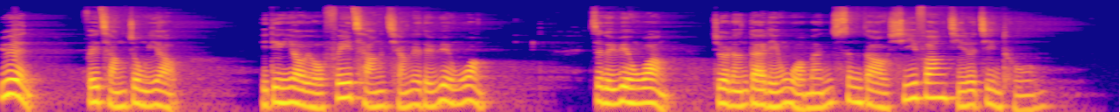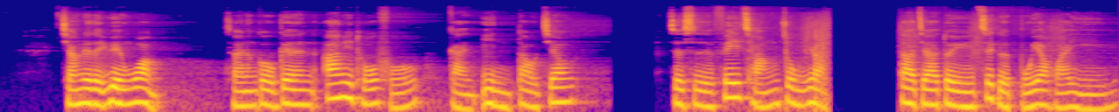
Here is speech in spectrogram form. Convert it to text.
愿非常重要，一定要有非常强烈的愿望，这个愿望就能带领我们升到西方极乐净土。强烈的愿望才能够跟阿弥陀佛感应道交，这是非常重要。大家对于这个不要怀疑。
